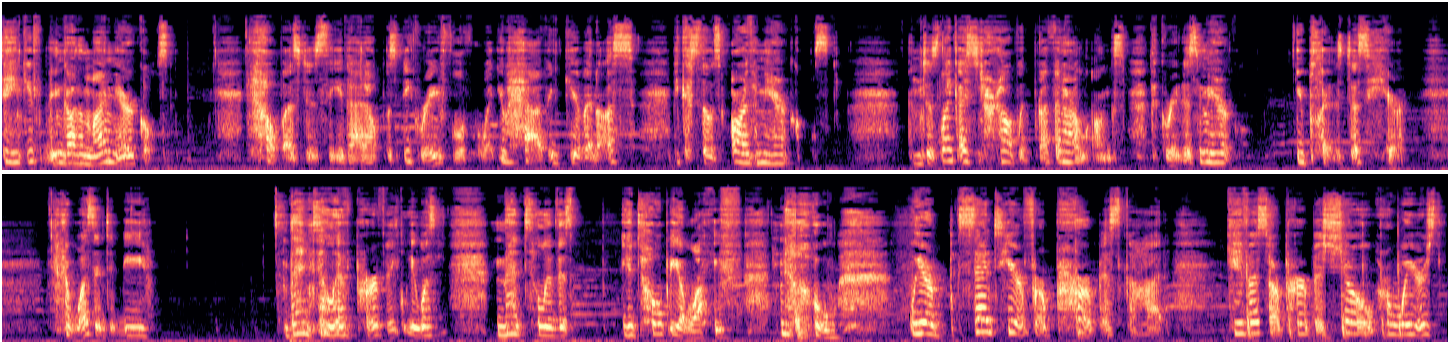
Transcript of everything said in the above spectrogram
Thank you for being God of my miracles. Help us to see that. Help us be grateful for what you have given us because those are the miracles. And just like I start off with breath in our lungs, the greatest miracle, you placed us here. And it wasn't to be meant to live perfectly. It wasn't meant to live this utopia life. No, we are sent here for a purpose, God. Give us our purpose. Show our warriors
